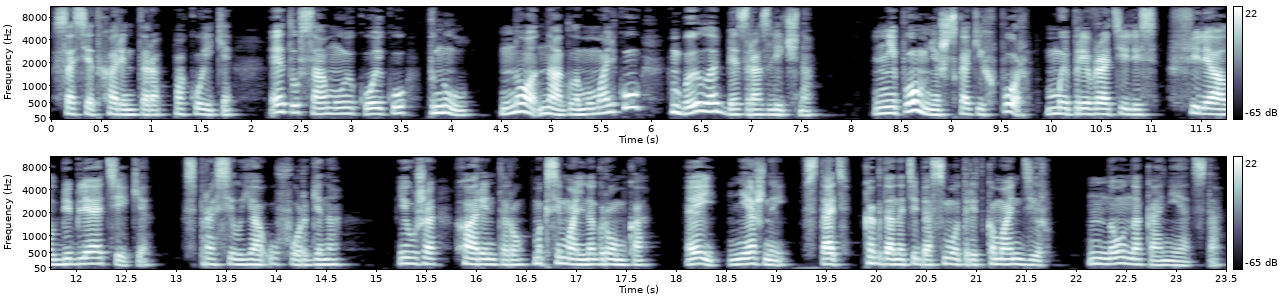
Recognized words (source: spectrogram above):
сосед Харинтера по койке, эту самую койку пнул, но наглому мальку было безразлично. «Не помнишь, с каких пор мы превратились в филиал библиотеки?» — спросил я у Форгина. И уже Харинтеру максимально громко. «Эй, нежный, встать, когда на тебя смотрит командир!» Ну, наконец-то!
